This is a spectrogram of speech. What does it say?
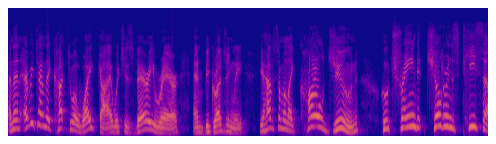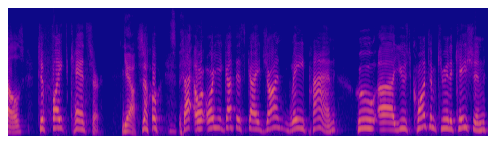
And then every time they cut to a white guy, which is very rare and begrudgingly, you have someone like Carl June who trained children's T cells to fight cancer. Yeah. So that or or you got this guy Jian-Wei Pan who uh, used quantum communication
